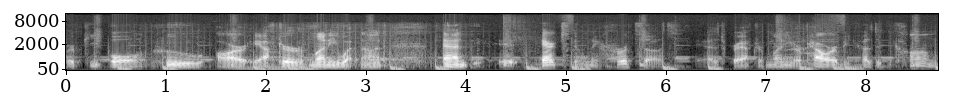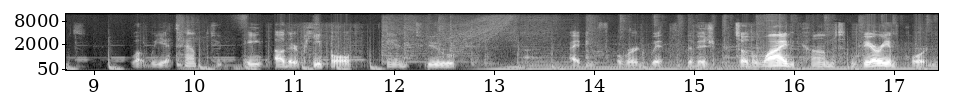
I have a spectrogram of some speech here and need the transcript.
for people who are after money, whatnot. And it actually only hurts us as we're after money or power because it becomes what we attempt to bait other people into uh, driving forward with the vision. So the why becomes very important,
